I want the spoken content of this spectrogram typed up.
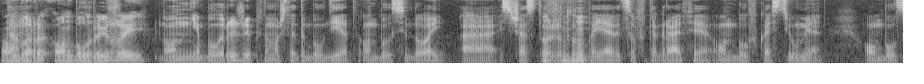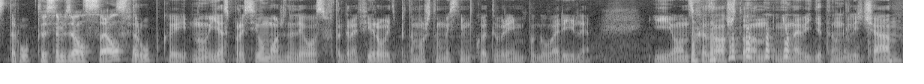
Он, Там, был, он был рыжий. Он не был рыжий, потому что это был дед. Он был седой, а сейчас тоже тут появится фотография. Он был в костюме, он был с трубкой. Ты с ним взял селфи? С трубкой. Ну, я спросил, можно ли его сфотографировать, потому что мы с ним какое-то время поговорили. И он сказал, что он ненавидит англичан,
